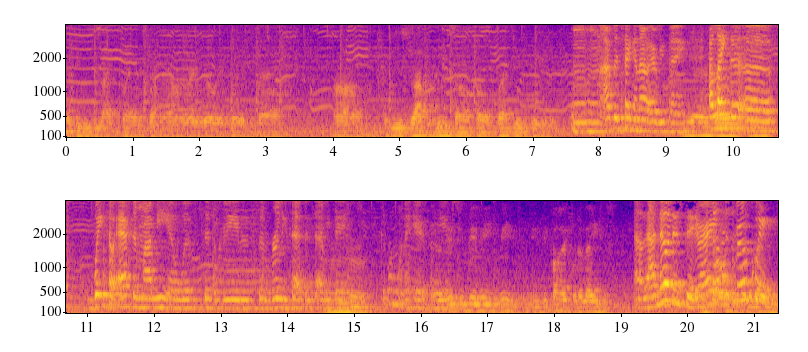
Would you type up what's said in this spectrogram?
That people do like playing and stuff now on the radio. They play it sometimes. Um, and we just dropped a new song called Budget Breed. hmm I've been checking out everything. Yeah, I like to uh, wait till after my meeting with different creators to really tap into everything because I want to hear from you. UCB, we, we, we, we party for the ladies. I noticed it, right? Tell us real quick.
